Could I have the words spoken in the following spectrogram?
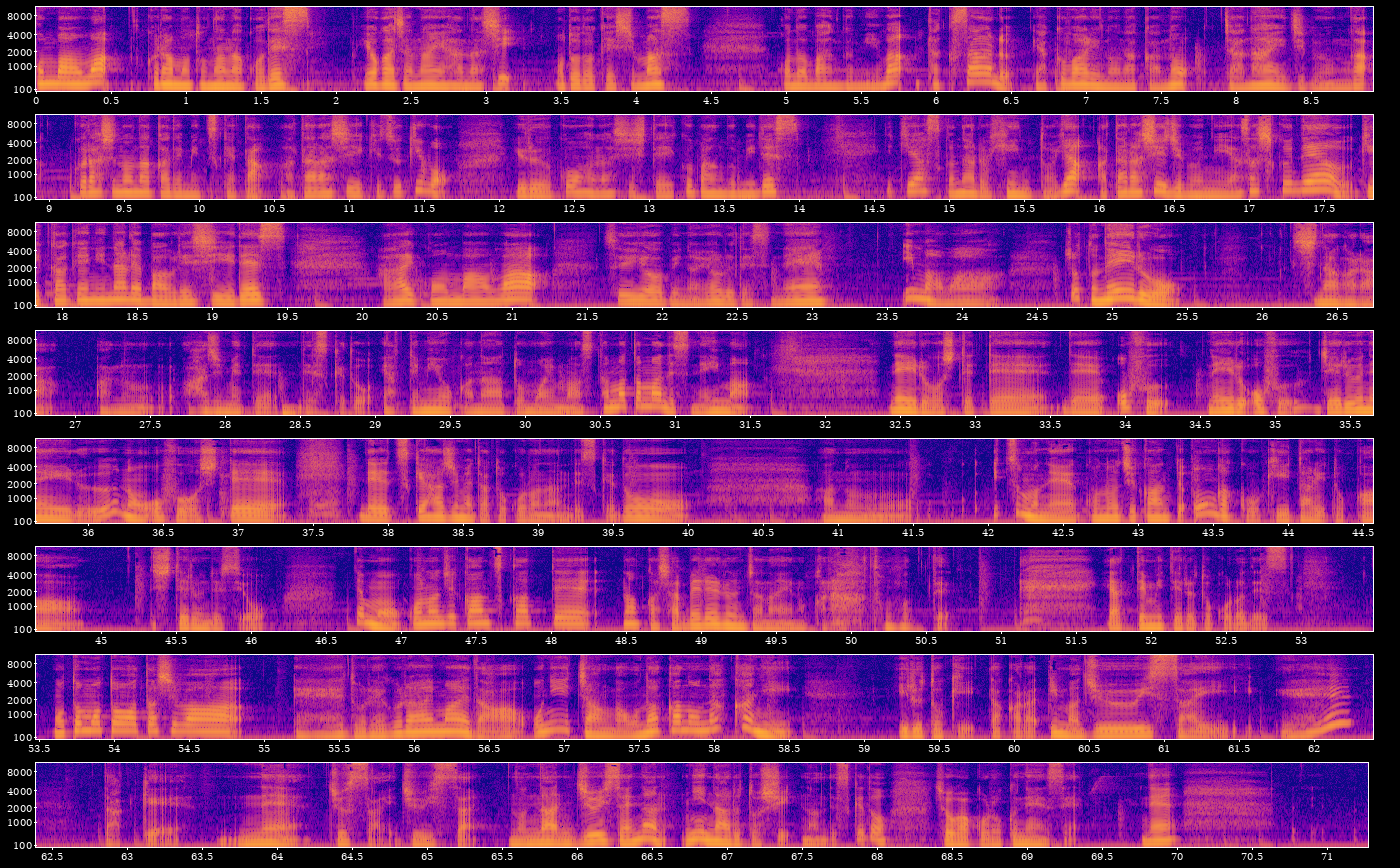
こんばんは、倉本々子です。ヨガじゃない話、お届けします。この番組は、たくさんある役割の中のじゃない自分が、暮らしの中で見つけた新しい気づきを、ゆるーくお話ししていく番組です。生きやすくなるヒントや、新しい自分に優しく出会うきっかけになれば嬉しいです。はい、こんばんは。水曜日の夜ですね。今は、ちょっとネイルをしながらあの初めてですけどやってみようかなと思います。たまたまですね今ネイルをしててでオフネイルオフジェルネイルのオフをしてでつけ始めたところなんですけどあのいつもねこの時間って音楽を聴いたりとかしてるんですよ。でもこの時間使ってなんか喋れるんじゃないのかなと思ってやってみてるところです。もともと私はえー、どれぐらい前だ？お兄ちゃんがお腹の中にいる時だから今11歳。えー、だっけ？ね10歳11歳。のな11歳なになる年なんですけど小学校6年生。ね。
